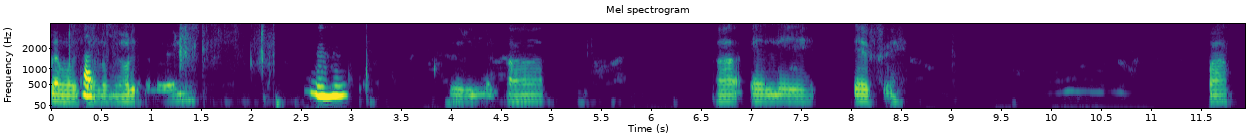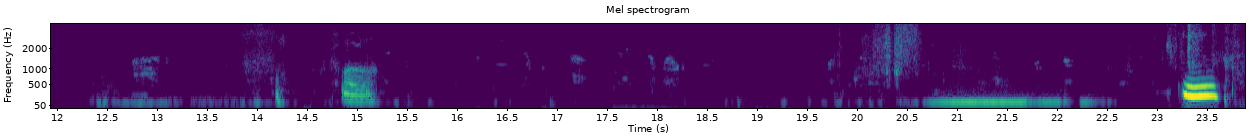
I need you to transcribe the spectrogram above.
Ahorita a lo mejor ahorita lo vemos. Sería A, A, L, F. Pa, for, It's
